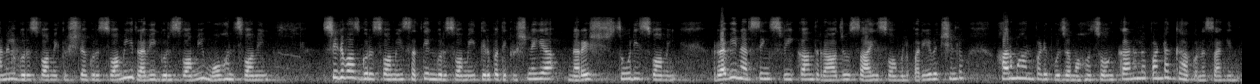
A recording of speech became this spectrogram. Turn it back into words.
అనిల్ గురుస్వామి కృష్ణ గురుస్వామి రవి గురుస్వామి మోహన్ స్వామి శ్రీనివాస్ గురుస్వామి సత్యం గురుస్వామి తిరుపతి కృష్ణయ్య నరేష్ సూరిస్వామి రవి నర్సింగ్ శ్రీకాంత్ రాజు సాయి స్వాముల పర్యవేక్షణలో హనుమాన్ పడి పూజ మహోత్సవం కనుల పండగగా కొనసాగింది.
